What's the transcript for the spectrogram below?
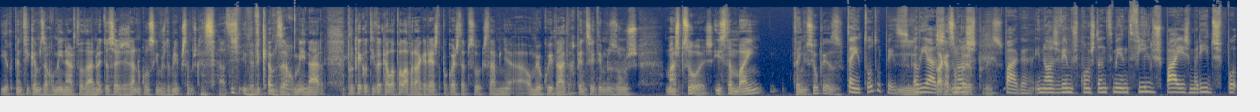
e de repente ficamos a ruminar toda a noite, ou seja, já não conseguimos dormir porque estamos cansados, ainda ficamos a ruminar, porque é que eu tive aquela palavra agreste para com esta pessoa que está minha, ao meu cuidado, de repente sentimos-nos uns mais pessoas. Isso também tem o seu peso. Tem todo o peso. E Aliás, pagas um nós por isso. paga. E nós vemos constantemente filhos, pais, maridos. Po...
